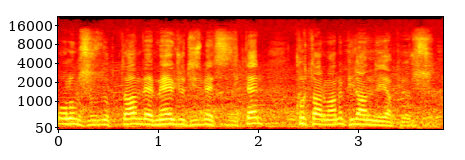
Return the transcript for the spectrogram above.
olumsuzluktan ve mevcut hizmetsizlikten kurtarmanın planını yapıyoruz.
